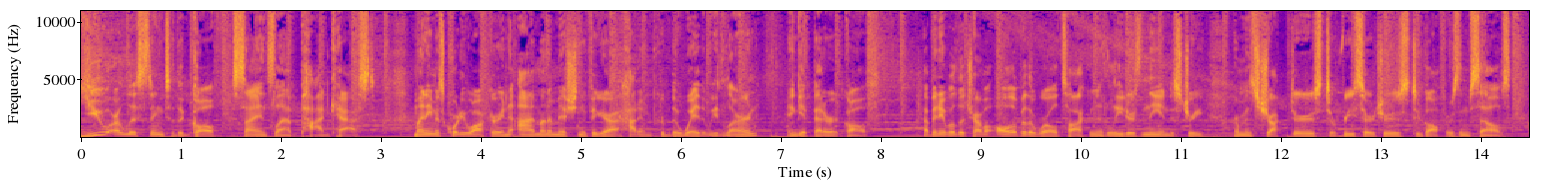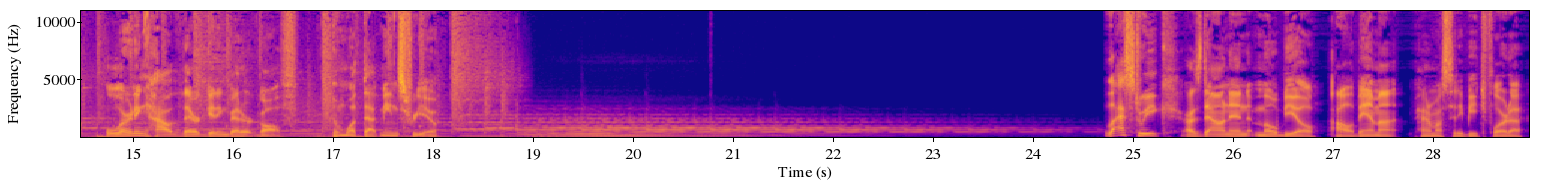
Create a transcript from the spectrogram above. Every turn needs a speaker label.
Speaker 1: You are listening to the Golf Science Lab podcast. My name is Cordie Walker, and I'm on a mission to figure out how to improve the way that we learn and get better at golf. I've been able to travel all over the world talking with leaders in the industry, from instructors to researchers to golfers themselves, learning how they're getting better at golf and what that means for you. Last week, I was down in Mobile, Alabama, Panama City Beach, Florida,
